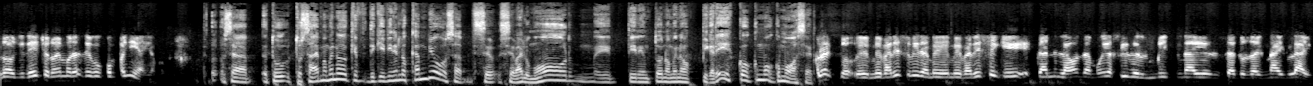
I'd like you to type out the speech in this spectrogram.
no, de hecho no es Morante con compañía, digamos. O sea, ¿tú, ¿tú sabes más o menos de qué, de qué vienen los cambios? O sea, ¿se, se va el humor? Eh, ¿Tiene un tono menos picaresco? ¿Cómo, cómo va a ser? Correcto, eh, me parece, mira, me, me parece que están en la onda muy así del Midnight Saturday Night Live.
